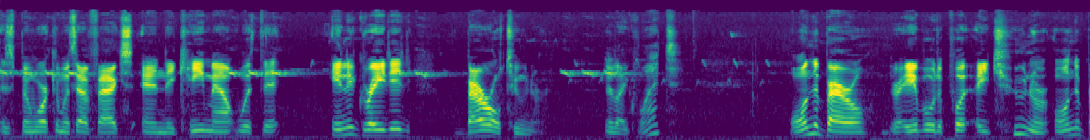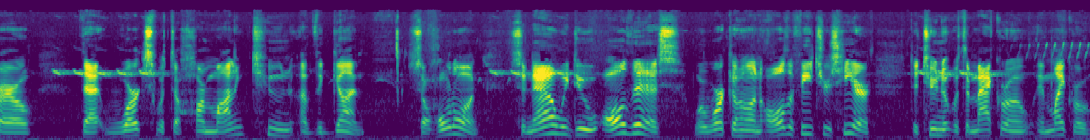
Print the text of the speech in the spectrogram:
has been working with FX, and they came out with the integrated barrel tuner. They're like, what? on the barrel, you're able to put a tuner on the barrel that works with the harmonic tune of the gun. So hold on. So now we do all this, we're working on all the features here to tune it with the macro and micro.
